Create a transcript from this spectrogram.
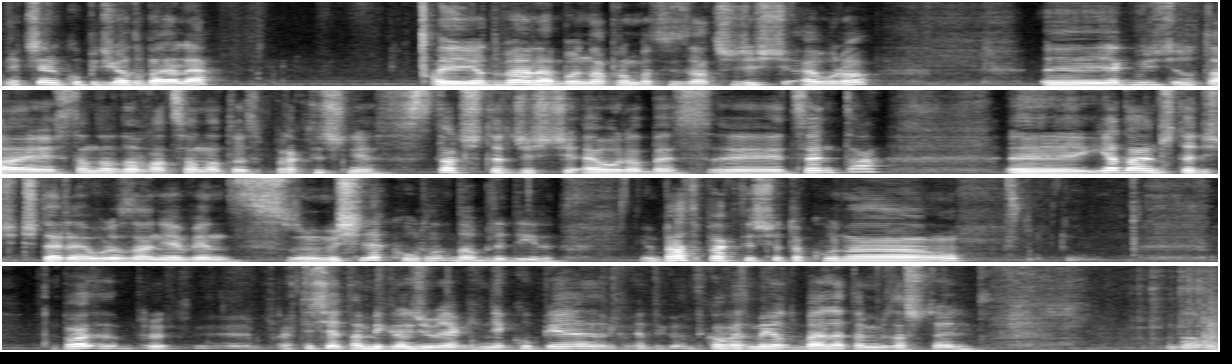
Ja chciałem kupić JBL. -e. E, JBL były na promocji za 30 euro. E, Jak widzicie tutaj standardowa cena to jest praktycznie 140 euro bez e, centa. E, Ja dałem 44 euro za nie, więc myślę, kurno, dobry deal. Brat praktycznie to kurna... pa- Praktycznie tam mi groził, jak nie kupię, tylko- wezmę JBL, to mi zaszczeli. Dobra.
